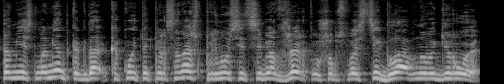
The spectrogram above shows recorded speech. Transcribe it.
Там есть момент, когда какой-то персонаж приносит себя в жертву, чтобы спасти главного героя.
